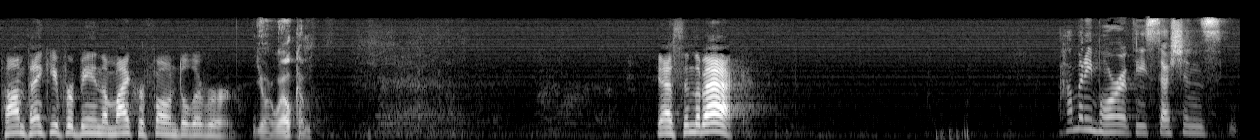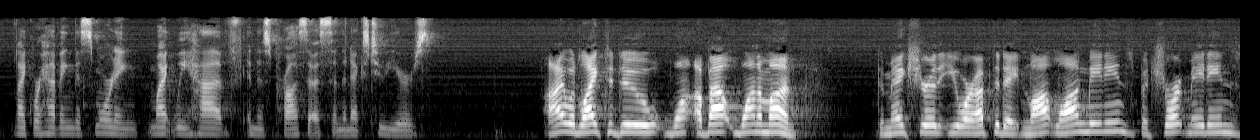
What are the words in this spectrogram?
Tom, thank you for being the microphone deliverer. You're welcome. Yes, in the back. How many more of these sessions, like we're having this morning, might we have in this process in the next two years? I would like to do one, about one a month to make sure that you are up to date. Not long meetings, but short meetings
